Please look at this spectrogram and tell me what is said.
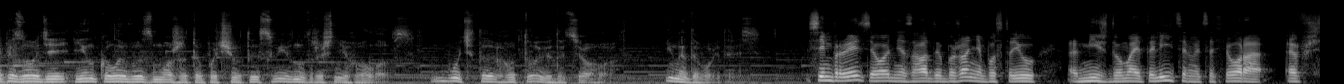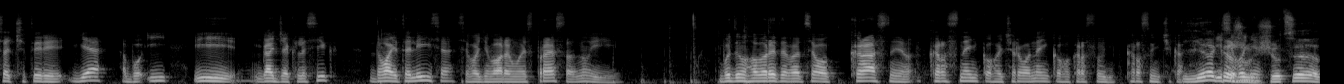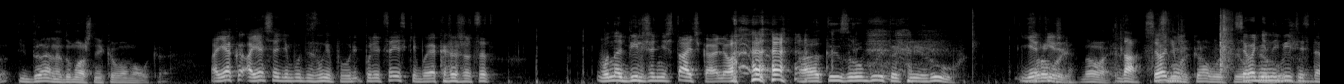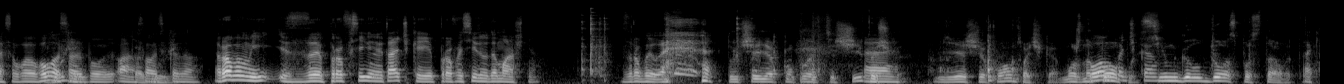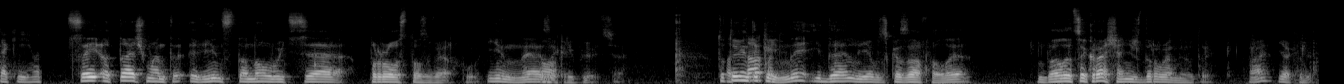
епізоді інколи ви зможете почути свій внутрішній голос. Будьте готові до цього і не дивуйтесь. Всім привіт! Сьогодні згадую бажання, бо стою е, між двома італійцями. Це Fiora F64E або E і Gadget Classic. Два італійця. Сьогодні варимо еспресо. Ну і будемо говорити про цього красного, красненького, червоненького красунь, красунчика. Я і кажу, сьогодні... що це ідеальна домашня кавомолка. А, я, а я сьогодні буду злий поліцейський, бо я кажу, що це вона більше, ніж тачка. Алло. А ти зроби такий рух. Є зроби, фішка. давай. Да, сьогодні, Зніми каву, Сьогодні не бійтесь да, свого голосу, Гужі? бо а, Так, Слава сказав. Робимо з професійної тачки професійну домашню. Зробили. Тут ще є в комплекті щіточка, є ще помпочка. Можна Помпочка. помпу сингл дос поставити. Так, як і. Цей атачмент він становиться просто зверху і не О. закріплюється. Тобто От він так такий от. не ідеальний, я б сказав, але, але це краще, ніж здоровенний отой. А? Як тобі?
